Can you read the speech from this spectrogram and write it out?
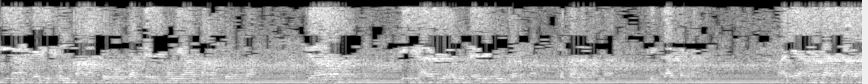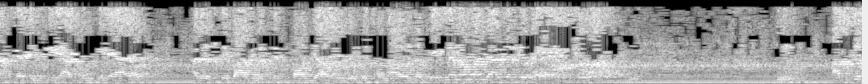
कि यहाँ टेलीफोन कहाँ से होगा, टेलीफोन यहाँ कहाँ से होगा। क्यों? कि घर जो है वो टेलीफोन करना पता लगाना कि करना अरे हमका चार दिन के लिए के लिए आए अरे उसके बाद में फिर पहुँच जाओ जो कुछ होना होगा देख लेना वहाँ जाकर के अब जो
